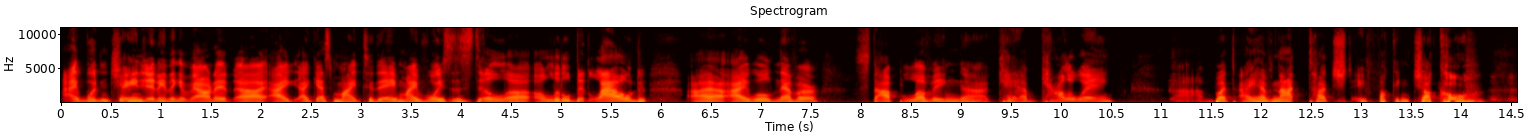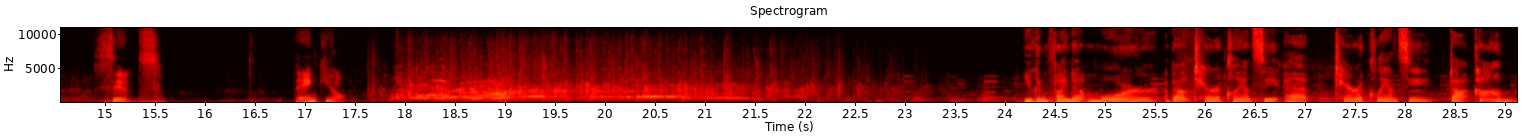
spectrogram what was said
I wouldn't change anything about it. Uh, I, I, guess my today my voice is still uh, a little bit loud. Uh, I will never stop loving uh, Cab Calloway, but I have not touched a fucking chuckle since. Thank you. You can find out more about Tara Clancy at taraclancy.com.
